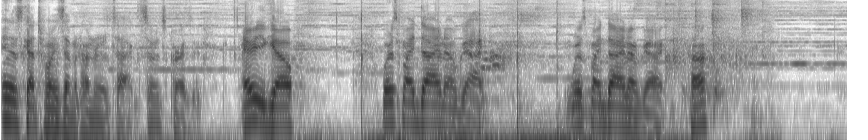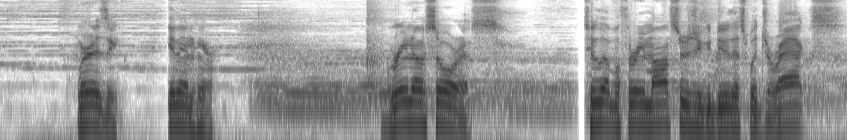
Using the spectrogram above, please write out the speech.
And it's got 2700 attack, so it's crazy. There you go. Where's my dino guy? Where's my dino guy? Huh? Where is he? Get in here. Greenosaurus. Two level 3 monsters. You could do this with Jirax.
